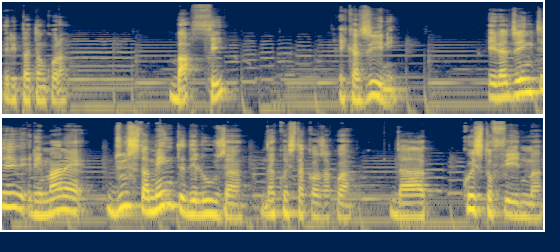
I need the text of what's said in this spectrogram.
ripeto ancora, Buffy e casini. E la gente rimane giustamente delusa da questa cosa qua, da questo film,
